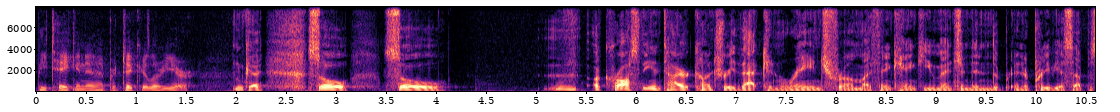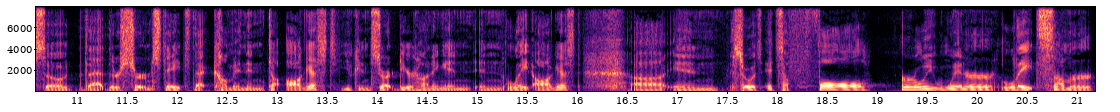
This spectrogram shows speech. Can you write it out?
be taken in a particular year. Okay. So, so across the entire country, that can range from I think Hank, you mentioned in the in a previous episode that there's certain states that come in into August. You can start deer hunting in in late August. Uh, in so it's it's a fall, early winter, late summer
